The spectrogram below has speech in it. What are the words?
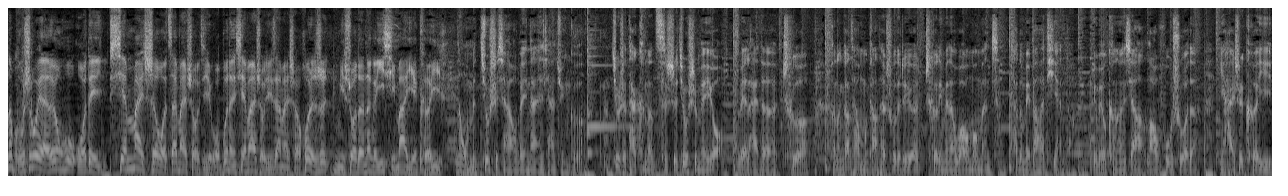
那不是未来的用户，我得先卖车，我再卖手机，我不能先卖手机再卖车，或者是你说的那个一起卖也可以。那我们就是想要为难一下军哥，就是他可能此时就是没有未来的车，可能刚才我们刚才说的这个车里面的 wow moment，他都没办法体验到。有没有可能像老胡说的，你还是可以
